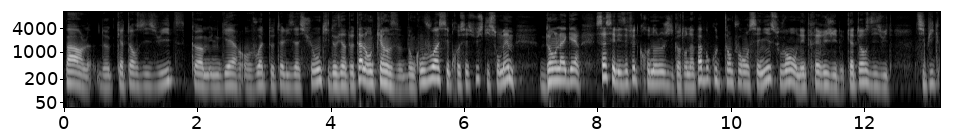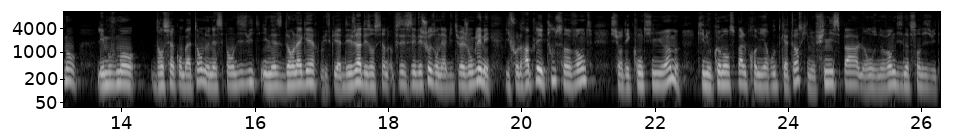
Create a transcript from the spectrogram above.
parle de 14-18 comme une guerre en voie de totalisation qui devient totale en 15. Donc on voit ces processus qui sont même dans la guerre. Ça, c'est les effets de chronologie. Quand on n'a pas beaucoup de temps pour enseigner, souvent on est très rigide. 14-18. Typiquement, les mouvements d'anciens combattants ne naissent pas en 18, ils naissent dans la guerre, mm. puisqu'il y a déjà des anciens... C'est des choses, on est habitué à jongler, mais il faut le rappeler, tout s'invente sur des continuums qui ne commencent pas le 1er août 14, qui ne finissent pas le 11 novembre 1918.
